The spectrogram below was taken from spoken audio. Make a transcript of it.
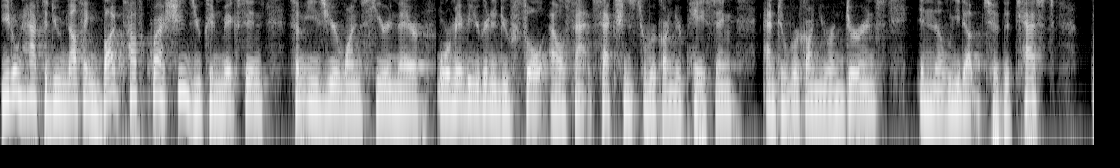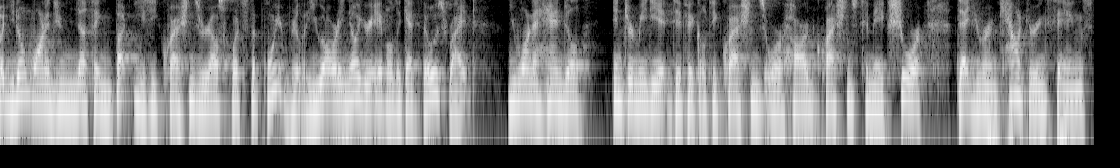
You don't have to do nothing but tough questions. You can mix in some easier ones here and there, or maybe you're going to do full LSAT sections to work on your pacing and to work on your endurance in the lead up to the test. But you don't want to do nothing but easy questions, or else what's the point really? You already know you're able to get those right. You want to handle intermediate difficulty questions or hard questions to make sure that you're encountering things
